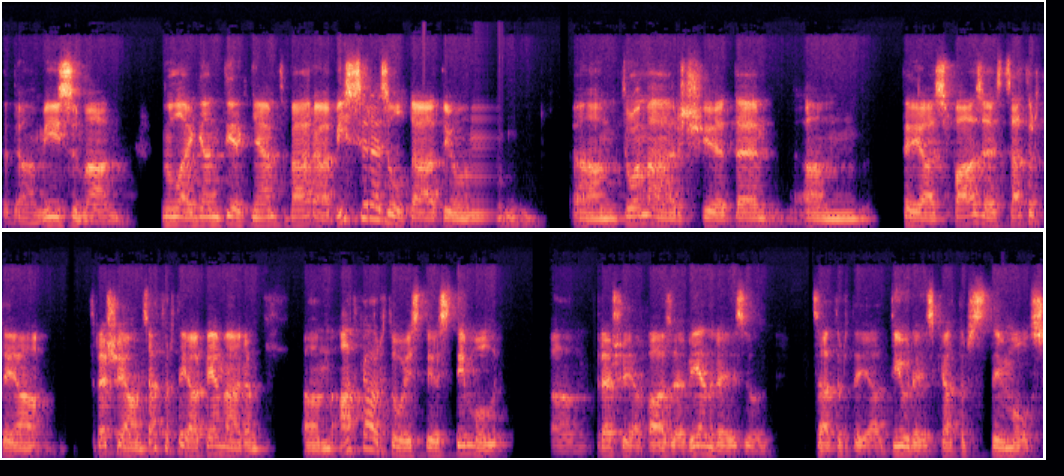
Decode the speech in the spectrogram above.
Tad um, īsumā, nu, lai gan tiek ņemti vērā visi rezultāti, un, um, tomēr šie te, um, tajās fāzēs, 4., 3. un 4. piemēram, um, atkārtojas tie stimuli. Um, 3. fāzē vienreiz un 4. divreiz katrs stimuls.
